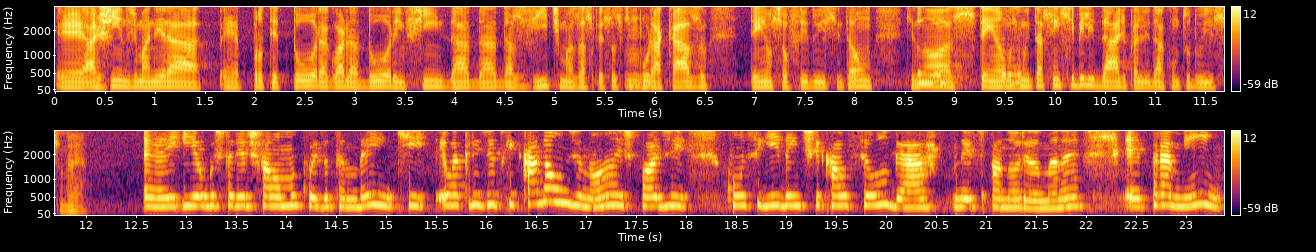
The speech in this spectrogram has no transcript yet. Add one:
é, agindo de maneira é, protetora, guardadora, enfim, da, da, das vítimas, das pessoas que uhum. por acaso tenham sofrido isso. Então, que nós tenhamos muita sensibilidade para lidar com tudo isso, né? É. É, e eu gostaria de falar uma coisa também, que eu acredito que cada um de nós pode conseguir identificar o seu lugar nesse panorama, né? É, Para mim,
